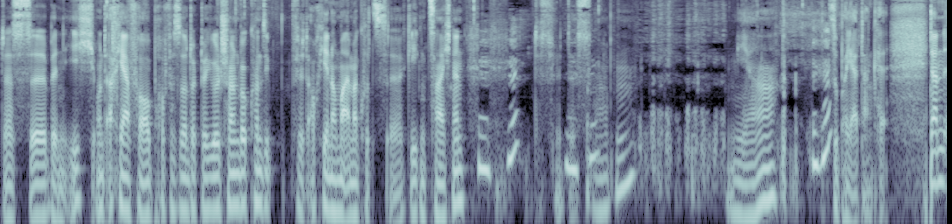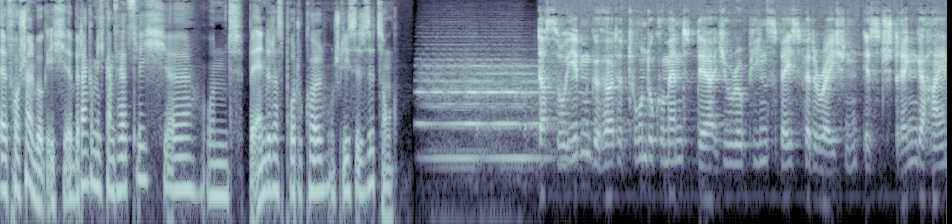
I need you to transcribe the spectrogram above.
das äh, bin ich. Und ach ja, Frau Professor Dr. Jules Schallenburg, können Sie vielleicht auch hier nochmal einmal kurz äh, gegenzeichnen, mhm. dass wir das mhm. haben. Ja, mhm. super, ja, danke. Dann, äh, Frau Schallenburg, ich äh, bedanke mich ganz herzlich äh, und beende das Protokoll und schließe die Sitzung. Das soeben gehörte Tondokument der European Space Federation ist streng geheim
